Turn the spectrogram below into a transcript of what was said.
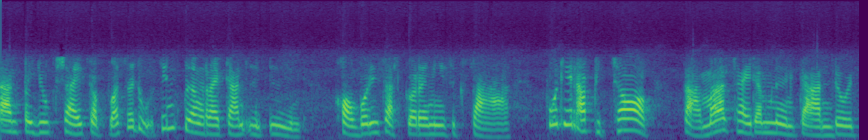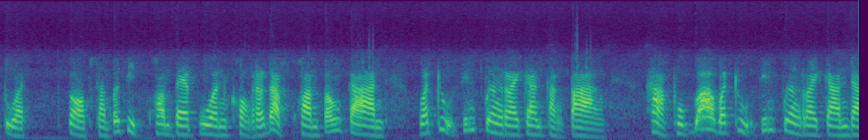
การประยุกต์ใช้กับวัสดุสิ้นเปลืองรายการอื่น ๆ ของบริษัทกรณีศึกษา ผู้ที่รับผิดชอบ สามารถใช้ดำเนินการโดยตรวจสอบสัมประสิทธิ์ความแปรปรวนของระดับความต้องการ วัตถุสิ้นเปลืองรายการต่างๆ หากพบว่าวัตถุสิ้นเปลืองรายการใด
